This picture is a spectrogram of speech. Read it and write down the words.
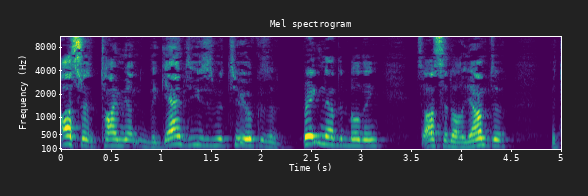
also at the time Yom began to use this material because of breaking down the building. It's also al Yom Tov. And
